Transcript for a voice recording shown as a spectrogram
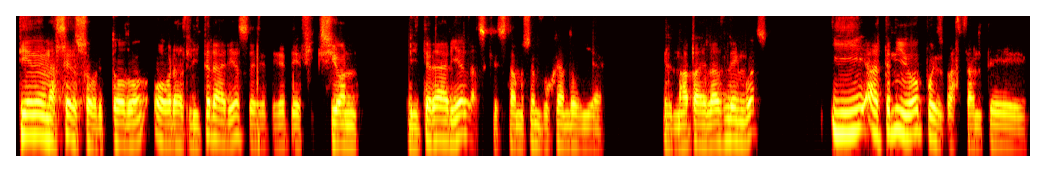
Tienen a ser sobre todo obras literarias de, de ficción literaria, las que estamos empujando vía el mapa de las lenguas, y ha tenido pues bastante,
